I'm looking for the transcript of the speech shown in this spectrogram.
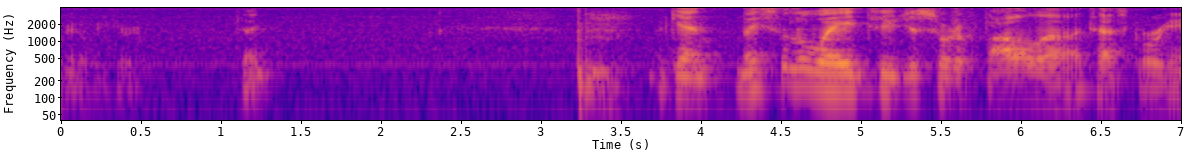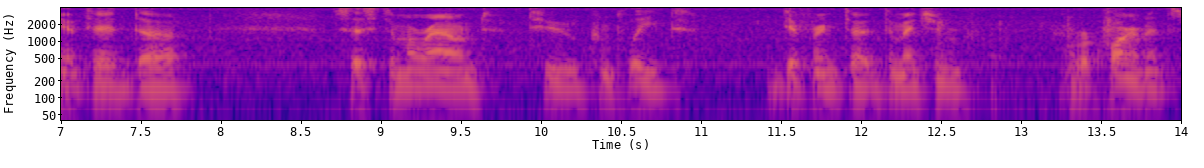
right over here. Okay. Again, nice little way to just sort of follow a, a task-oriented uh, system around to complete different uh, dimension requirements.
